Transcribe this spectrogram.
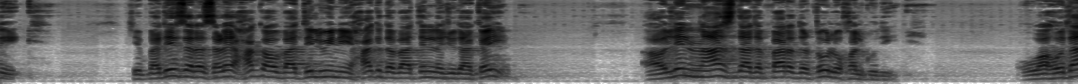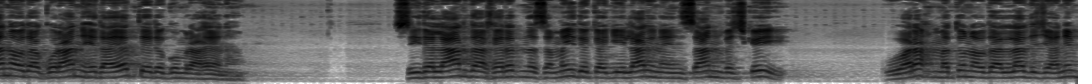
دي چې په دې سره سړی حق او باطل ویني حق د باطل نه جدا کوي او للناس دا د پر د ټولو خلکو دی وهدن او دا قران هدایت ته د گمراه نه سیده لار د آخرت نه سمې د کګی لار نه انسان بچکی ورحمت او د الله د جانب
